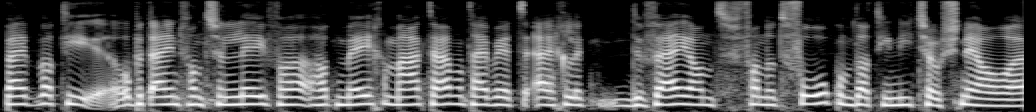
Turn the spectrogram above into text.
bij wat hij op het eind van zijn leven had meegemaakt. Hè? Want hij werd eigenlijk de vijand van het volk, omdat hij niet zo snel eh,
